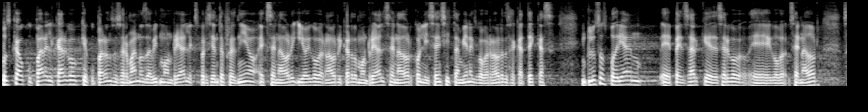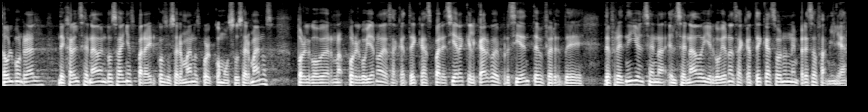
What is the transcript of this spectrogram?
busca ocupar el cargo que ocuparon sus hermanos David Monreal, expresidente Fresnillo, ex senador y hoy gobernador Ricardo Monreal, senador con licencia y también exgobernador de Zacatecas. Incluso podrían eh, pensar que de ser eh, senador, Saúl Monreal dejar el Senado en dos años para ir con sus hermanos, como sus hermanos, por el gobierno de Zacatecas. Pareciera que el cargo del presidente de, Fresnillo, el Senado y el gobierno de Zacatecas son una empresa familiar.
